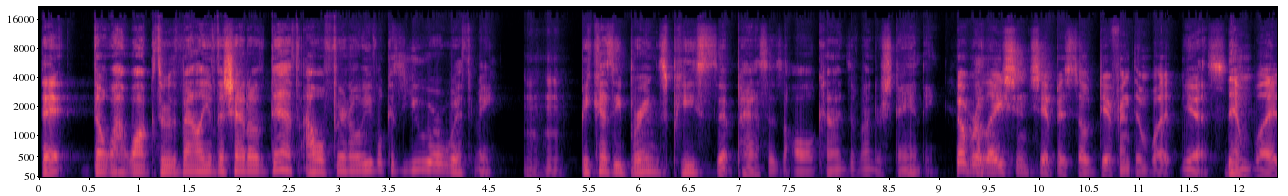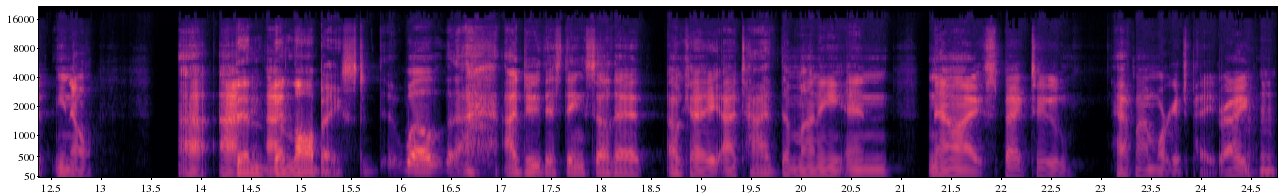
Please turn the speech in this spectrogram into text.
That though I walk through the valley of the shadow of death, I will fear no evil because you are with me. hmm Because He brings peace that passes all kinds of understanding. The relationship is so different than what Yes. than what you know. Uh, I, Than I- than law based. well, I do this thing so that okay, I tied the money and now I expect to have my mortgage paid, right? Mhm.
